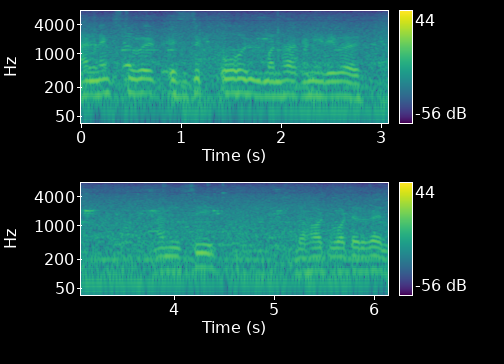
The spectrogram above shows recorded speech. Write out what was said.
And next to it is the old Mandakini river. And you see the hot water well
